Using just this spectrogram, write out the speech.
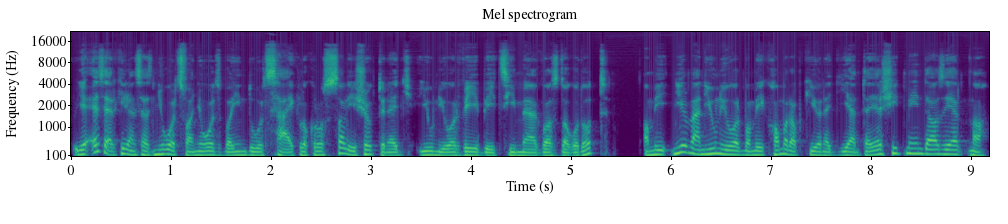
Ugye 1988-ban indult cyclocrosszal, és rögtön egy junior VB címmel gazdagodott, ami nyilván juniorban még hamarabb kijön egy ilyen teljesítmény, de azért, na,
